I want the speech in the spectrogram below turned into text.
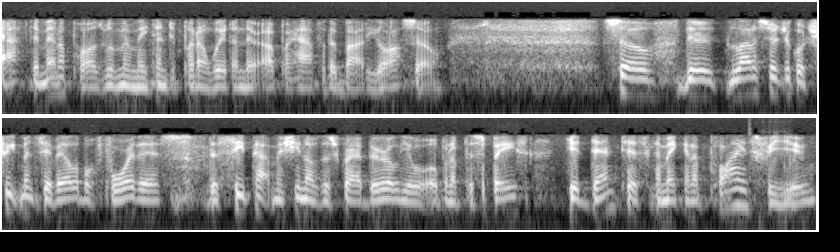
After menopause, women may tend to put on weight on their upper half of the body also. So there are a lot of surgical treatments available for this. The CPAP machine I was described earlier will open up the space. Your dentist can make an appliance for you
